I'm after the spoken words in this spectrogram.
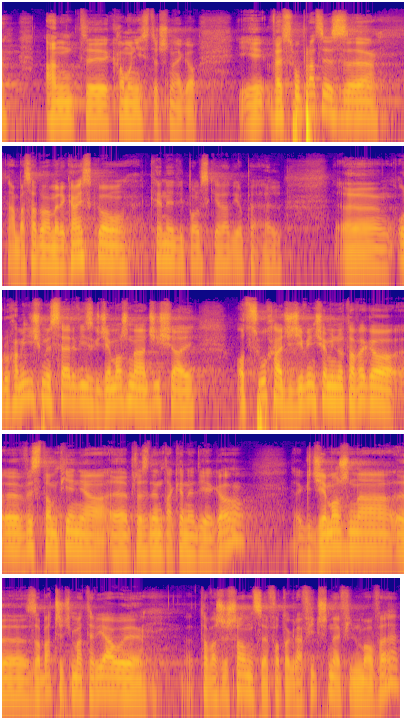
e, antykomunistycznego. I we współpracy z ambasadą amerykańską Kennedy Polskie Radio.pl E, uruchomiliśmy serwis, gdzie można dzisiaj odsłuchać 9-minutowego e, wystąpienia e, prezydenta Kennedy'ego, gdzie można zobaczyć materiały towarzyszące, fotograficzne, filmowe.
